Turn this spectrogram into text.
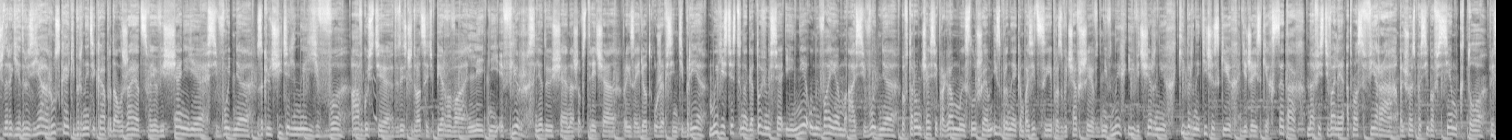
Ночи, дорогие друзья. Русская кибернетика продолжает свое вещание. Сегодня заключительный в августе 2021 летний эфир. Следующая наша встреча произойдет уже в сентябре. Мы, естественно, готовимся и не унываем, а сегодня во втором часе программы слушаем избранные композиции, прозвучавшие в дневных и вечерних кибернетических диджейских сетах на фестивале «Атмосфера». Большое спасибо всем, кто присоединился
